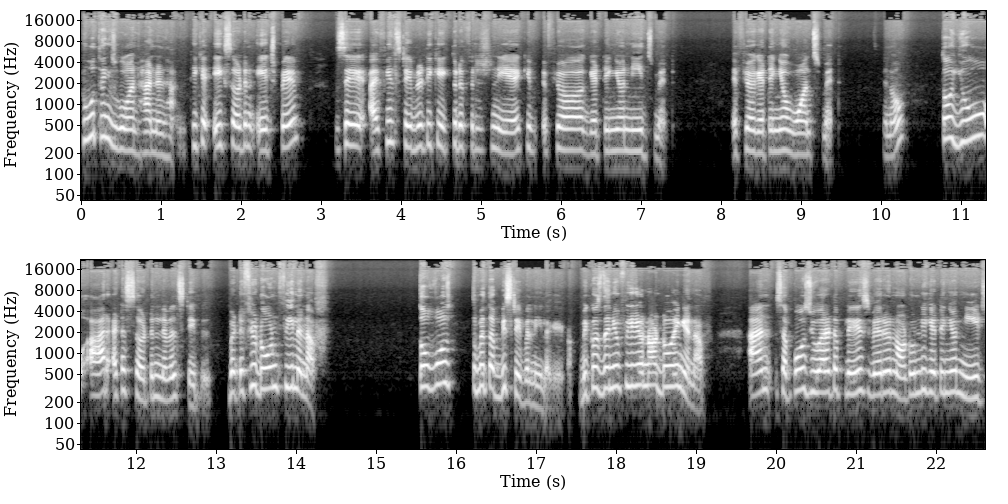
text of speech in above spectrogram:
two things go in hand in hand ठीक है? एक सर्टन एज पे, जैसे आई फील स्टेबिलिटी की एक तो डेफिनेशन ये है कि if you are getting your needs met if you are getting your wants met you know तो you are at a certain level stable but if you don't feel enough तो वो तुम्हें तब भी स्टेबल नहीं लगेगा because then you feel you're not doing enough and suppose you are at a place where you're not only getting your needs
